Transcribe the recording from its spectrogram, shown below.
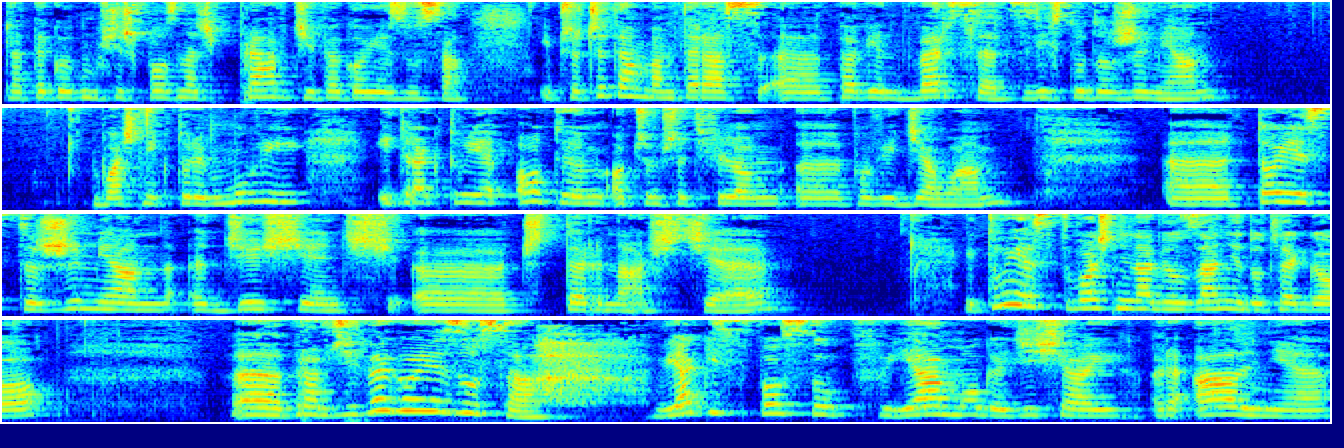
Dlatego musisz poznać prawdziwego Jezusa. I przeczytam Wam teraz e, pewien werset z listu do Rzymian, właśnie który mówi i traktuje o tym, o czym przed chwilą e, powiedziałam. E, To jest Rzymian 10, e, 14. I tu jest właśnie nawiązanie do tego prawdziwego Jezusa. W jaki sposób ja mogę dzisiaj realnie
